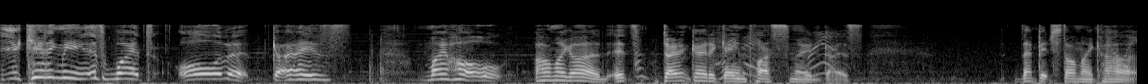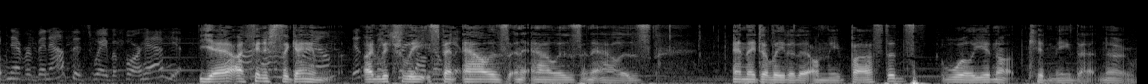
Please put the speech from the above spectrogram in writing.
You're kidding me! It's wet, all of it, guys. My whole oh my god! It's Oh, don't go to hey Game there, Plus mode, friend. guys. That bitch stole my car. never been out this way before, have you? Yeah, I finished the have a look game. I literally spent hours and hours and hours, and they deleted it on me, bastards. Will you not kid me that? No.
